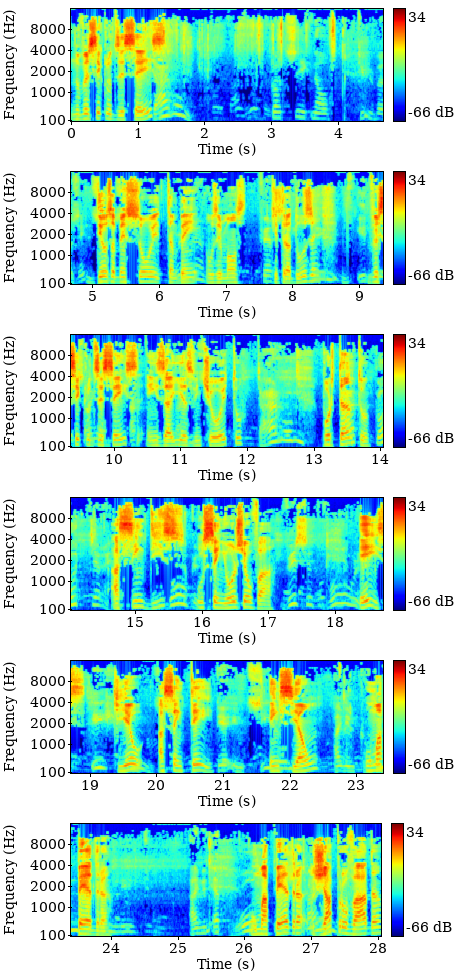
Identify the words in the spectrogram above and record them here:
no versículo 16. Deus abençoe também os irmãos que traduzem. Versículo 16, em Isaías 28. Portanto, assim diz o Senhor Jeová: Eis que eu assentei em Sião uma pedra, uma pedra já provada,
